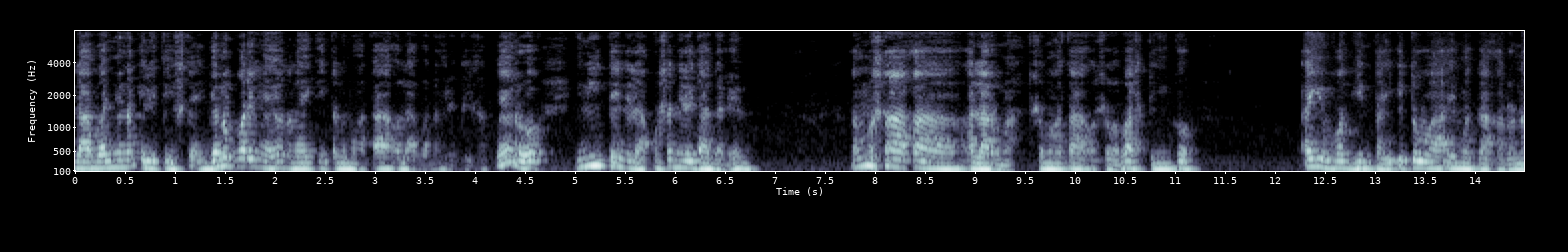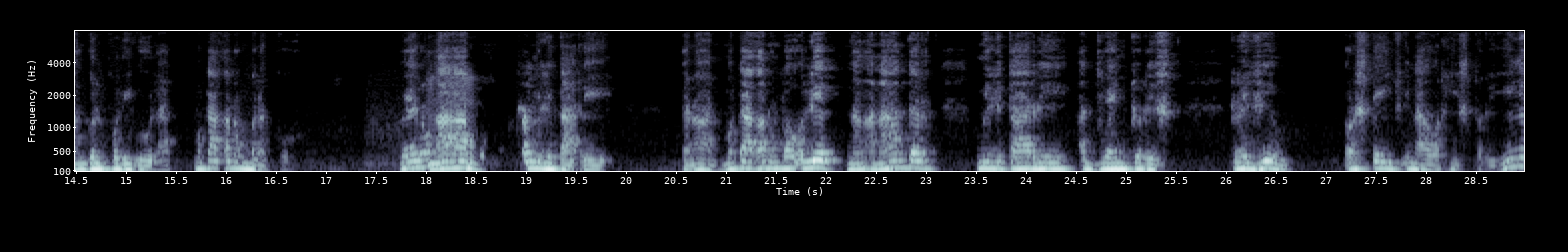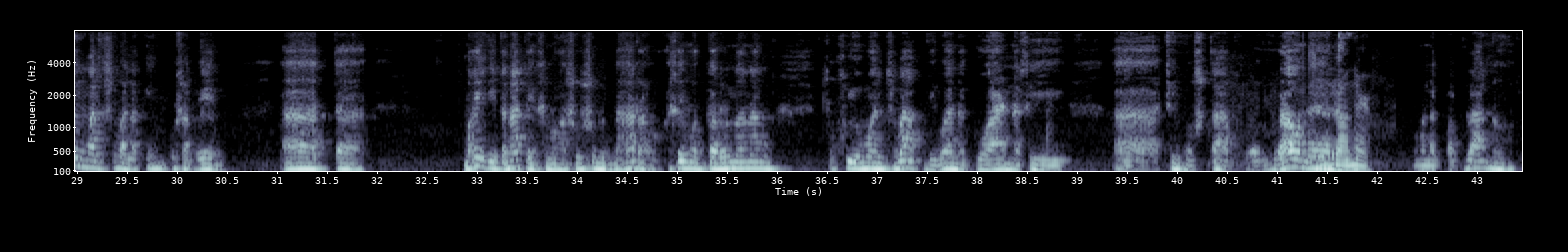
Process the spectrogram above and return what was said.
Laban yun ng elitista eh. Ganun pa rin ngayon na nakikita ng mga tao laban ng elitista. Pero, hinihintay nila kung saan nila dadalhin. ang mas nakaka-alarma sa mga tao sa baba, tingin ko, ay yung paghintay, ito ba ay magkakaroon ng gulpo di gulat? Magkakaroon ba Merong Mm. aabot sa military. Ganon. Magkakaroon ba ulit ng another military adventurous regime or stage in our history? Yun yung mas malaking usapin. At ah, makikita natin sa mga susunod na araw. Kasi magkaroon na ng a few months back, di ba, nag-war na si ah, Chief of Staff uh, Browner, Browner. mga nagpaplano.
